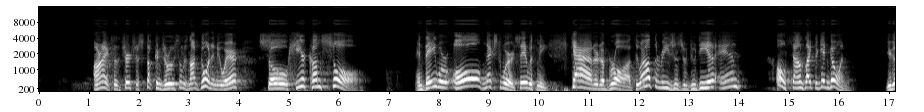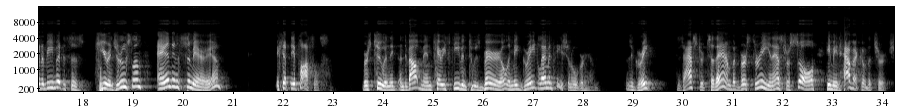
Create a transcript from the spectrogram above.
All right, so the church is stuck in Jerusalem, is not going anywhere. So here comes Saul. And they were all, next word, say it with me, scattered abroad throughout the regions of Judea and, oh, sounds like they're getting going. You're going to be witnesses here in Jerusalem and in Samaria, except the apostles. Verse 2 And the and devout men carried Stephen to his burial and made great lamentation over him. It was a great disaster to them. But verse 3 And as for Saul, he made havoc of the church,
